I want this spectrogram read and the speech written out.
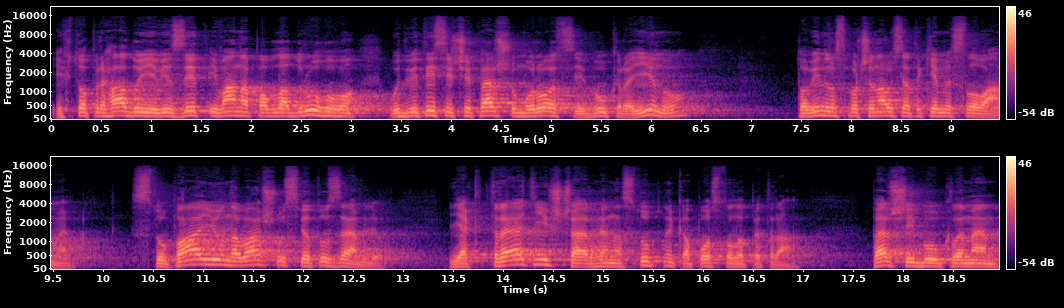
І хто пригадує візит Івана Павла II у 2001 році в Україну, то він розпочинався такими словами: Ступаю на вашу святу землю, як третій з черги наступник апостола Петра. Перший був Клемент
